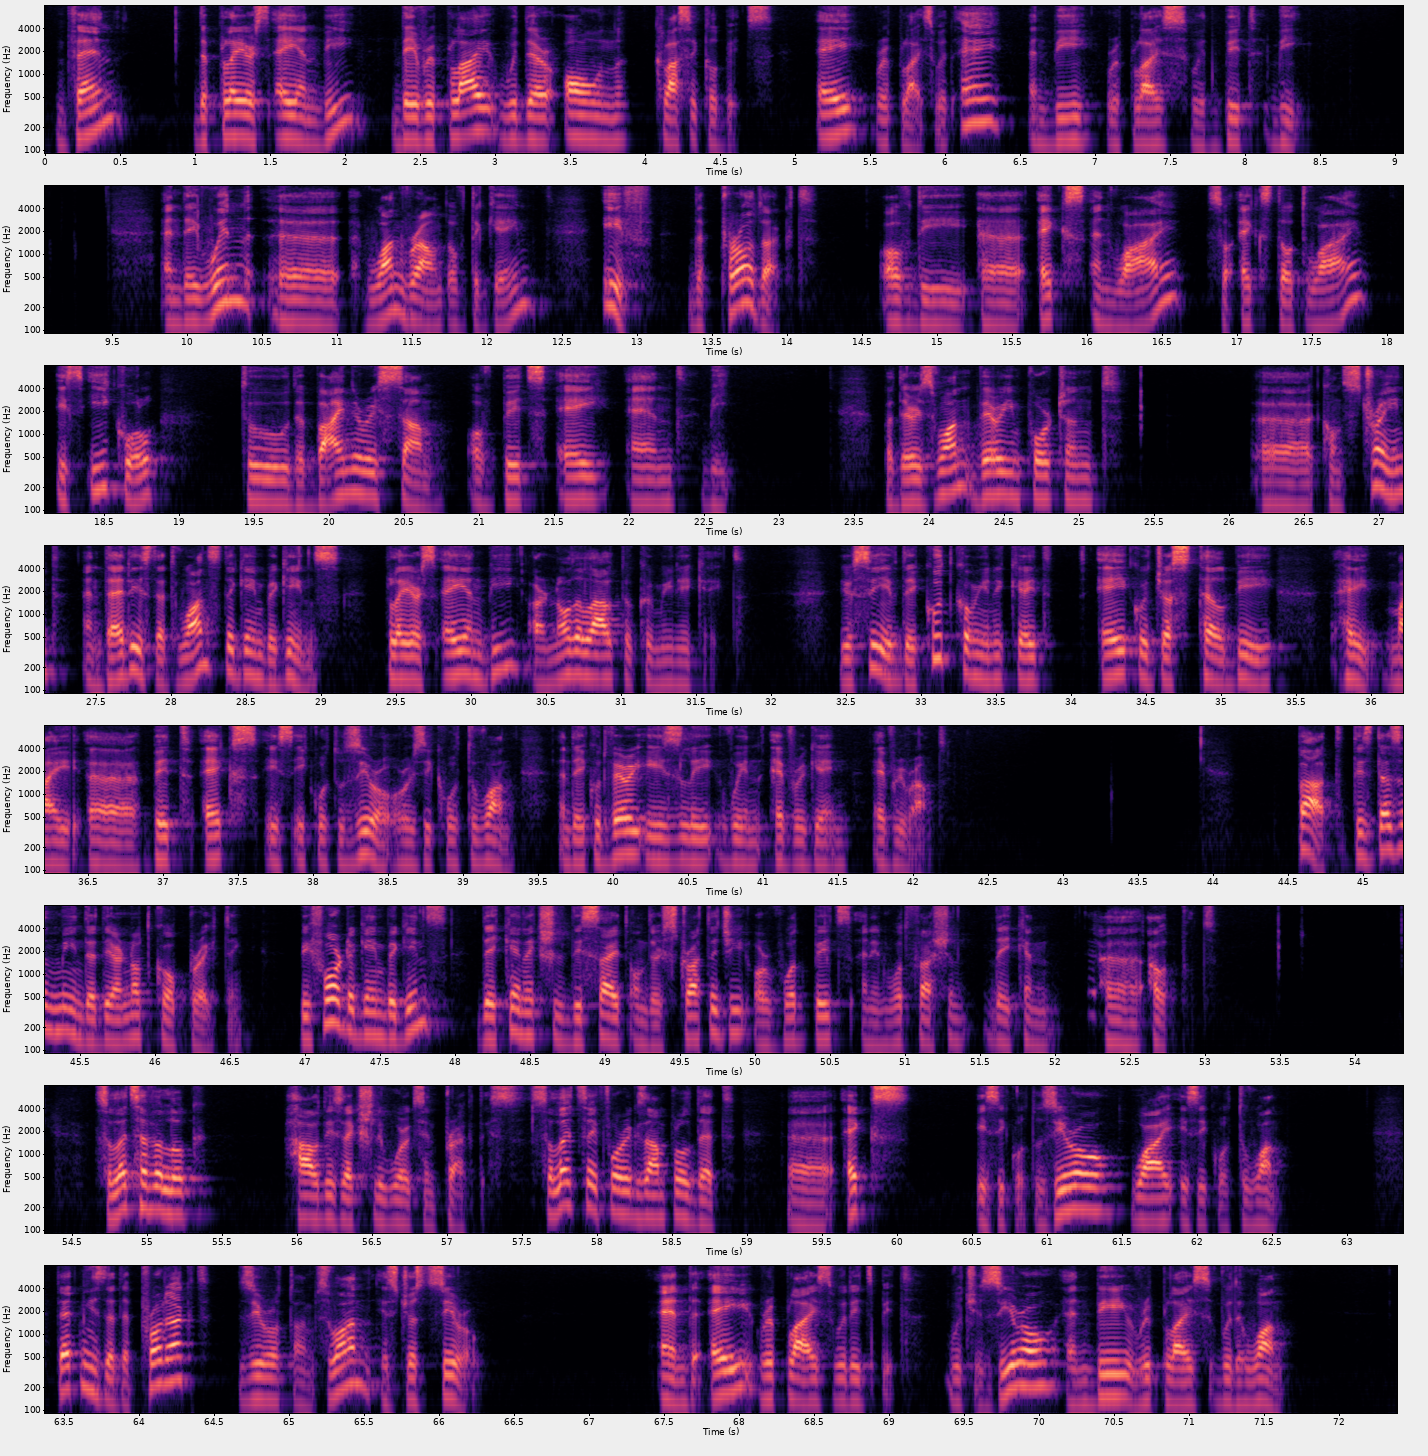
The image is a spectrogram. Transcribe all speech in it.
Then the players A and B, they reply with their own classical bits. A replies with A and B replies with bit B. And they win uh, one round of the game if the product of the uh, x and y, so x dot y, is equal to the binary sum of bits a and b. But there is one very important uh, constraint, and that is that once the game begins, players A and B are not allowed to communicate. You see, if they could communicate, A could just tell B, hey, my uh, bit X is equal to 0 or is equal to 1, and they could very easily win every game, every round. But this doesn't mean that they are not cooperating. Before the game begins, they can actually decide on their strategy or what bits and in what fashion they can uh, output. So let's have a look how this actually works in practice. So let's say, for example, that uh, x is equal to 0, y is equal to 1. That means that the product, 0 times 1, is just 0. And A replies with its bit, which is 0, and B replies with a 1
